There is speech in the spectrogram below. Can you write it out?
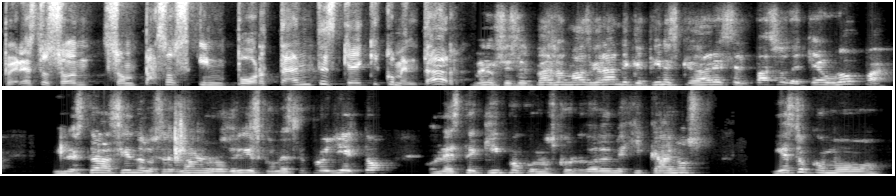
Pero estos son, son pasos importantes que hay que comentar. Bueno, si es el paso más grande que tienes que dar, es el paso de aquí a Europa. Y lo están haciendo los hermanos Rodríguez con este proyecto, con este equipo, con los corredores mexicanos y esto, como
